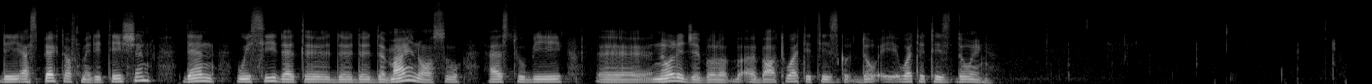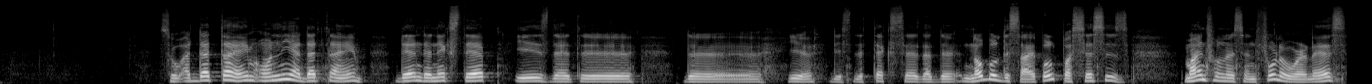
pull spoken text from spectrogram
the aspect of meditation, then we see that uh, the, the, the mind also has to be uh, knowledgeable ab- about what it is go- do- what it is doing. So at that time, only at that time, then the next step is that uh, the here this the text says that the noble disciple possesses mindfulness and full awareness,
